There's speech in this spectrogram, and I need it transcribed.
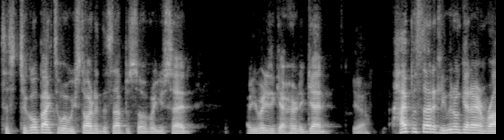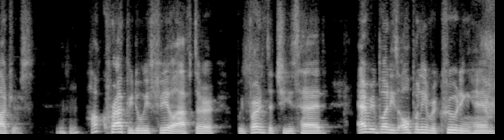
to to go back to where we started this episode where you said, Are you ready to get hurt again? Yeah. Hypothetically, we don't get Aaron Rodgers. Mhm. How crappy do we feel after we burnt the cheesehead? Everybody's openly recruiting him.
